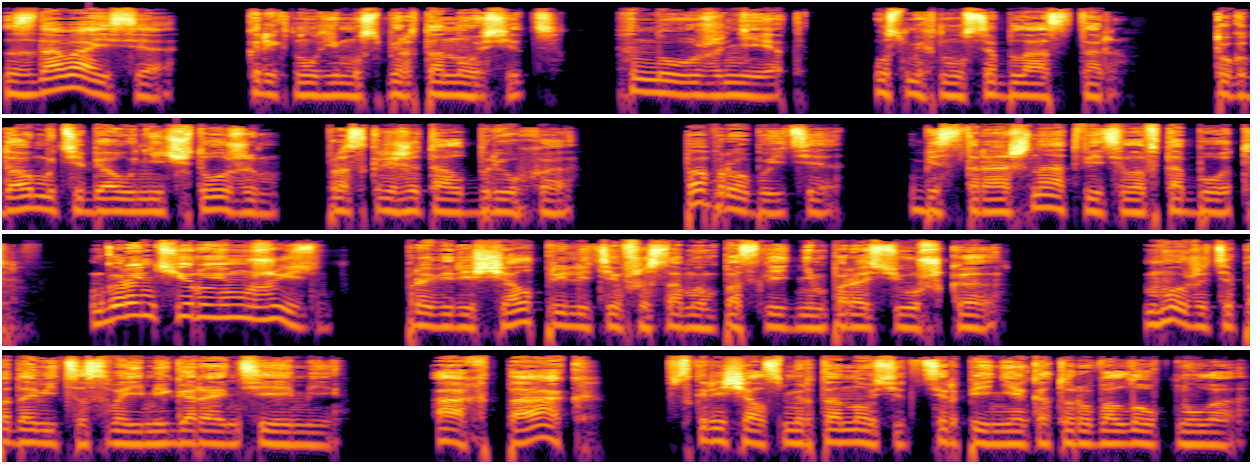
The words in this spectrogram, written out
«Сдавайся!» – крикнул ему смертоносец. «Ну уж нет», – усмехнулся Бластер. «Тогда мы тебя уничтожим», – проскрежетал Брюхо. «Попробуйте», – бесстрашно ответил автобот. «Гарантируем жизнь», – проверещал прилетевший самым последним поросюшка. «Можете подавиться своими гарантиями». «Ах так!» – вскричал смертоносец, терпение которого лопнуло.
